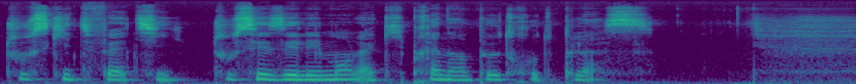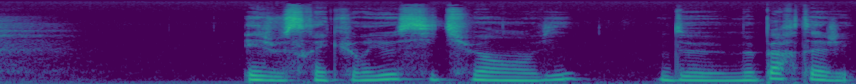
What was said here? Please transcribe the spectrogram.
tout ce qui te fatigue, tous ces éléments-là qui prennent un peu trop de place. Et je serais curieuse si tu as envie de me partager.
